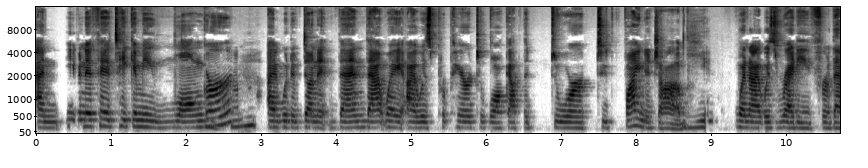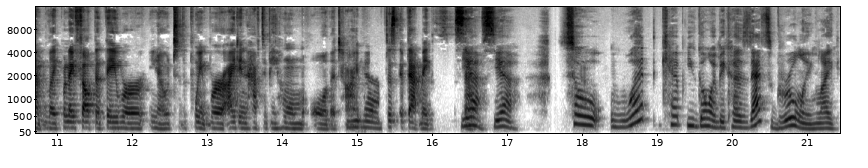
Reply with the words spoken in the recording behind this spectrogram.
And even if it had taken me longer, mm-hmm. I would have done it then. That way I was prepared to walk out the door to find a job. Yeah when I was ready for them, like when I felt that they were, you know, to the point where I didn't have to be home all the time. Yeah. Just if that makes sense. Yeah. Yeah. So what kept you going? Because that's grueling. Like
